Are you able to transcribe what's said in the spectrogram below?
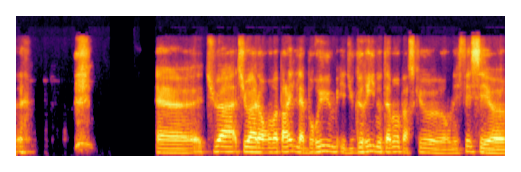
Euh, tu as, tu as, alors on va parler de la brume et du gris notamment parce que euh, en effet c'est euh,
